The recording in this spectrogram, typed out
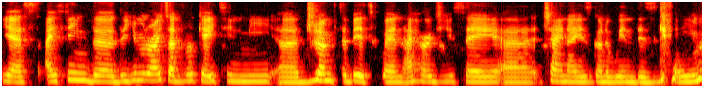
Yes i think the the human rights advocate in me uh, jumped a bit when i heard you say uh, china is going to win this game.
